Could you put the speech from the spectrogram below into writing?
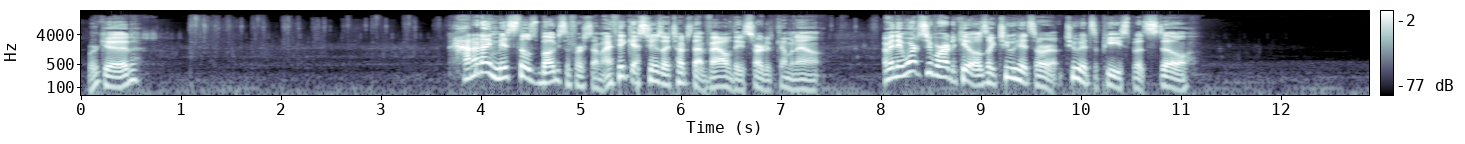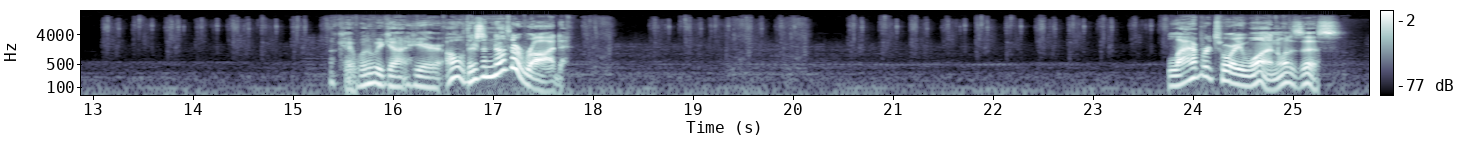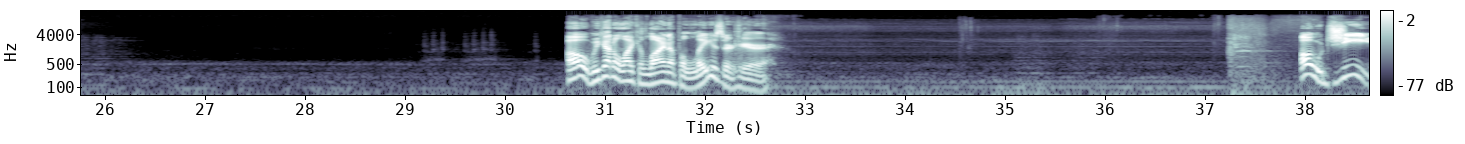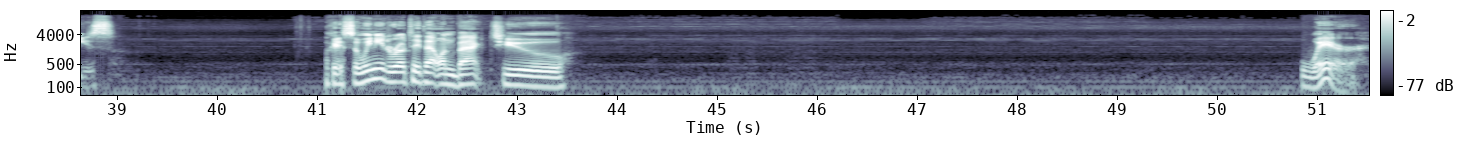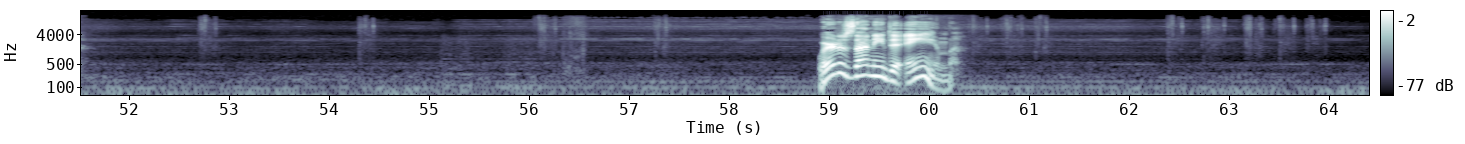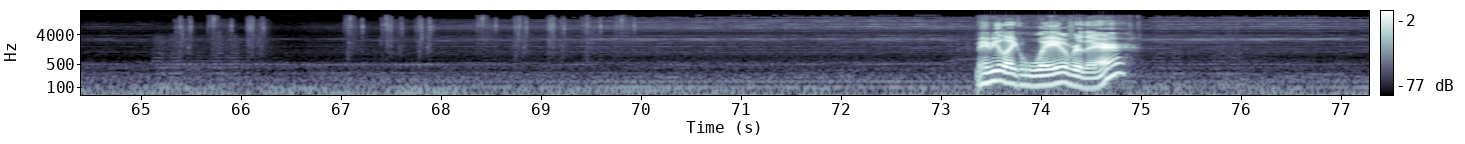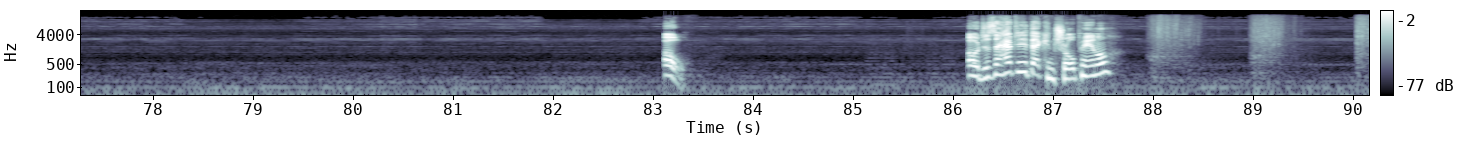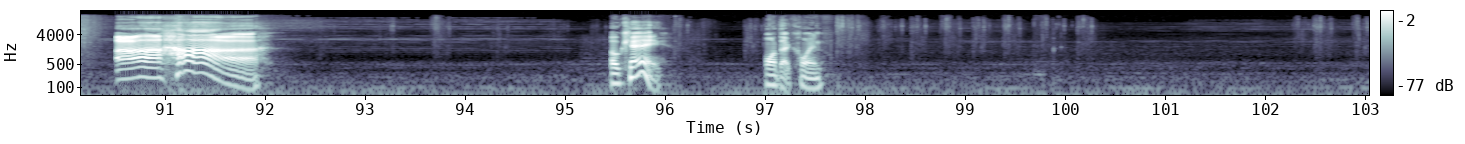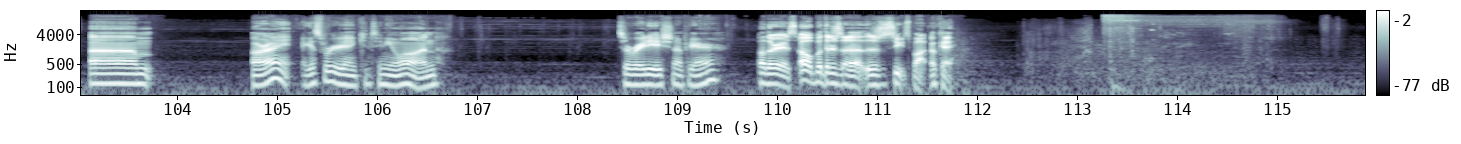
We're good. How did I miss those bugs the first time? I think as soon as I touched that valve, they started coming out. I mean, they weren't super hard to kill. It was like two hits or two hits a piece, but still. Okay, what do we got here? Oh, there's another rod. Laboratory one. What is this? Oh, we gotta like line up a laser here. Oh, geez. Okay, so we need to rotate that one back to... Where? Where does that need to aim? Maybe like way over there? Oh. Oh, does it have to hit that control panel? Aha! Okay. I want that coin. All right. I guess we're to continue on. Is there radiation up here? Oh, there is. Oh, but there's a there's a suit spot. Okay.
